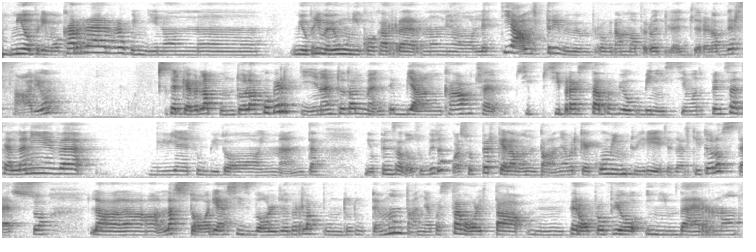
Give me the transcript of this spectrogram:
mm. mio primo Carrer quindi non mio primo e unico Carrer non ne ho letti altri avevo in programma però di leggere l'avversario perché per l'appunto la copertina è totalmente bianca, cioè si, si presta proprio benissimo. Se pensate alla neve, vi viene subito in mente. Quindi ho pensato subito a questo perché la montagna, perché come intuirete dal titolo stesso, la, la, la storia si svolge per l'appunto tutta in montagna, questa volta mh, però proprio in inverno.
